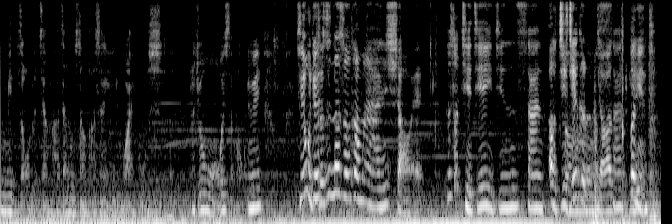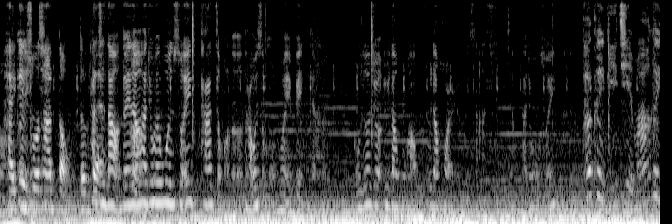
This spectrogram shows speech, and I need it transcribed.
妹妹走了，这样，然后在路上发生意外过世了。”她就问我为什么？因为其实我觉得，可是那时候他们还很小哎、欸，那时候姐姐已经三哦，姐姐可能比较三二年级，还可以说她懂，对不对？她知道，对，然后她就会问说：“哎，她怎么了？她为什么会被干？”我说：“就遇到不好，遇到坏人被杀死。”这样，她就问我说：“哎，她可以理解吗？她可以？”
